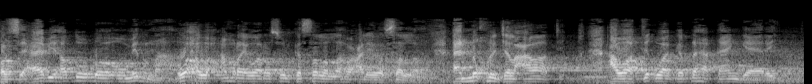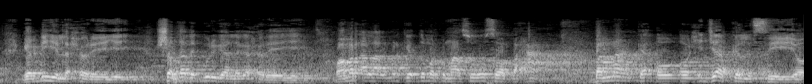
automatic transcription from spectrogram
Qof saxaabi hadduu dhaho umirna waxa wax amraya waa rasuulka sala allahu calayh wasalam an nukhrij alcawaatiq cawaatiq waa gabdhaha qaangaaray. Gabdhihii la xoreeyey shaqada gurigaa laga xoreeyey. Waa mar allaal markay dumarku naasugu soo baxaan bannaanka oo xijaabka la siiyo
